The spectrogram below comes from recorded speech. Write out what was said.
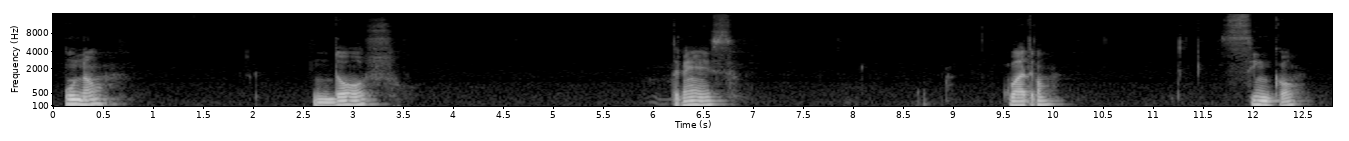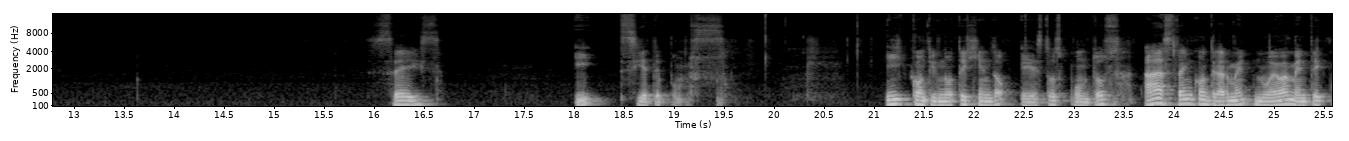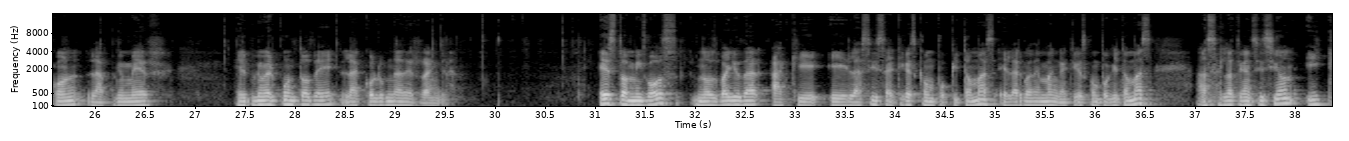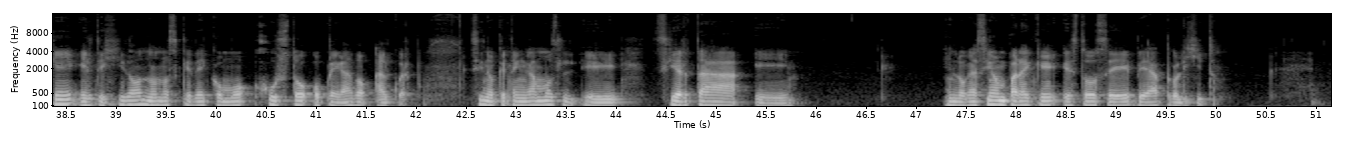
uno, dos, tres, cuatro, cinco, seis y 7 puntos. Y continúo tejiendo estos puntos hasta encontrarme nuevamente con la primer, el primer punto de la columna de Ranglan. Esto amigos nos va a ayudar a que eh, la sisa crezca un poquito más, el largo de manga crezca un poquito más, hacer la transición y que el tejido no nos quede como justo o pegado al cuerpo, sino que tengamos eh, cierta eh, enlogación para que esto se vea prolijito.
